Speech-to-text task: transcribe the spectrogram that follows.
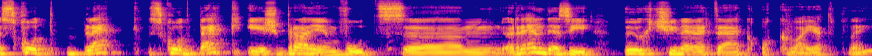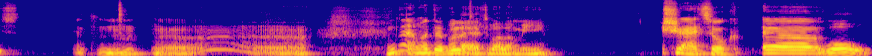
Scott Black, Scott Beck és Brian Woods uh, rendezi, ők csinálták a Quiet Place-t. Nem, hát ebből lehet valami. Srácok, uh, Wow.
